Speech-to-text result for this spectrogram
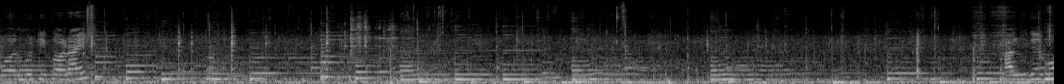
বরবটি কড়াই দেবো।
